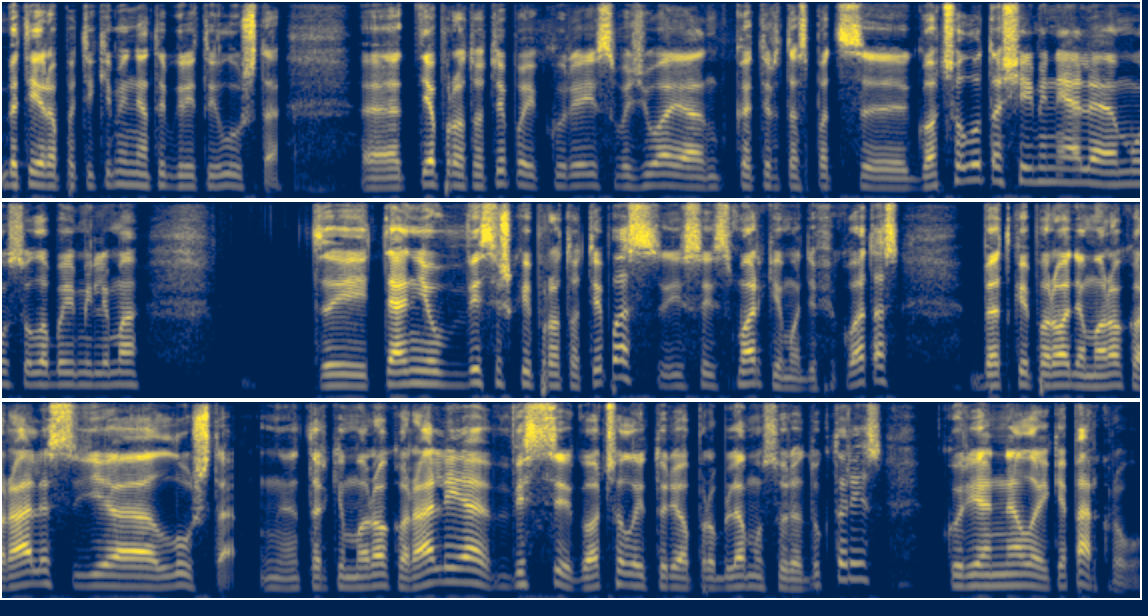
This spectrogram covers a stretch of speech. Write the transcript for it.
bet jie yra patikimi, netaip greitai lūšta. E, tie prototipai, kuriais važiuoja, kad ir tas pats e, Gočalų ta šeiminėlė, mūsų labai mylima, Tai ten jau visiškai prototipas, jisai smarkiai modifikuotas, bet kaip parodė Maroko ralis, jie lūšta. Tarkim, Maroko ralyje visi gočalai turėjo problemų su reduktoriais, kurie nelaikė perkrovų.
